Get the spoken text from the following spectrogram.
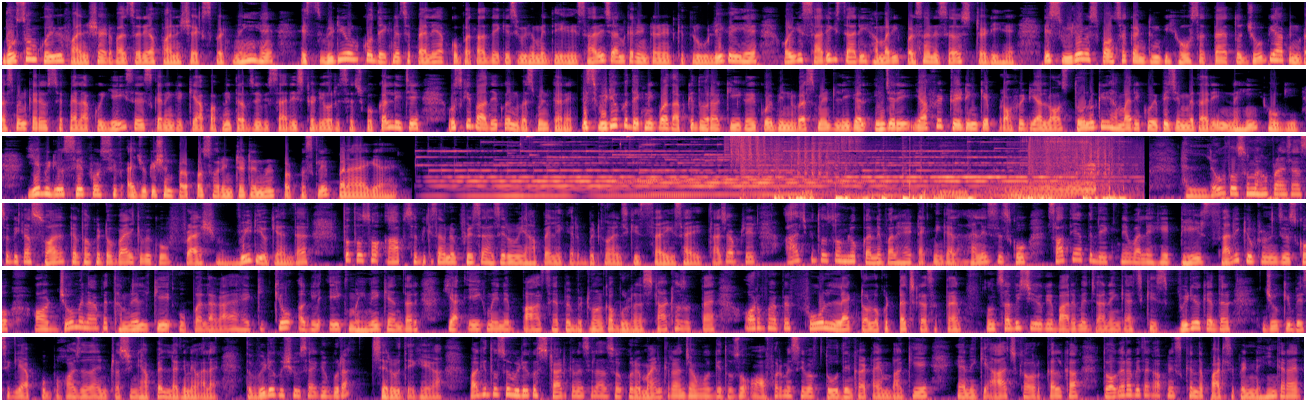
दोस्तों, हम कोई भी फाइनेंशियल एडवाइजर या फाइनेंशियल एक्सपर्ट नहीं है। इस वीडियो को देखने से पहले आपको बता दें कि इस वीडियो में दी गई सारी जानकारी इंटरनेट के थ्रू ली गई है और ये सारी की सारी हमारी पर्सनल रिसर्च स्टडी है। इस वीडियो में स्पॉन्सर कंटेंट भी हो सकता है तो जो भी आप इन्वेस्टमेंट करें, उससे पहले आपको यही सजेस्ट करेंगे कि आप अपनी तरफ़ से भी सारी स्टडी और रिसर्च को कर लीजिए, उसके बाद को इन्वेस्टमेंट करें। इस वीडियो को देखने के बाद आपके द्वारा की गई कोई भी इन्वेस्टमेंट लीगल इंजरी या फिर ट्रेडिंग के प्रॉफिट या लॉस दोनों की हमारी कोई भी ज़िम्मेदारी नहीं होगी। ये वीडियो सिर्फ़ और सिर्फ़ एजुकेशन पर्पज और इंटरटेनमेंट पर्पज के लिए बनाया गया है। हेलो दोस्तों, मैं हूँ प्रांशा सभी का स्वागत करता हूँ कि टोबाइल के बिल्कुल फ्रेश वीडियो के अंदर। तो दोस्तों, आप सभी के सामने फिर से हाजिर हूँ यहाँ पे लेकर बिटकॉइंस की सारी सारी ताज़ा अपडेट आज भी दोस्तों, हम लोग करने वाले हैं टेक्निकल एनालिसिस को। साथ ही यहाँ पे देखने वाले हैं ढेर सारी क्रिप्टोनेसिस को। और जो मैंने यहाँ पे थंबनेल के ऊपर लगाया है कि क्यों अगले एक महीने के अंदर या एक महीने बाद से यहाँ पे बिटकॉइन का बुलना स्टार्ट हो सकता है और वहाँ पे फोर लैख डॉलर को टच कर सकता है। उन सभी चीज़ों के बारे में जानेंगे आज की इस वीडियो के अंदर, जो कि बेसिकली आपको बहुत ज़्यादा इंटरेस्टिंग यहाँ पर लगने वाला है। तो वीडियो को शुरू से आकर पूरा ज़रूर देखेगा बाकी दोस्तों, वीडियो को स्टार्ट करने से पहले सबको रिमाइंड कराना चाहूँगा कि दोस्तों, ऑफ़र में सिर्फ़ दो दिन का टाइम बाकी है, यानी कि आज का और कल का। तो अगर अभी तक आपने इसके अंदर पार्टिसिपेट नहीं कराए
